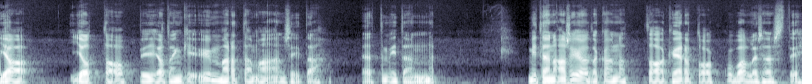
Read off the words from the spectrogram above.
Ja jotta oppii jotenkin ymmärtämään sitä, että miten miten asioita kannattaa kertoa kuvallisesti,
